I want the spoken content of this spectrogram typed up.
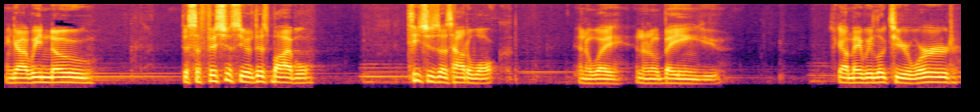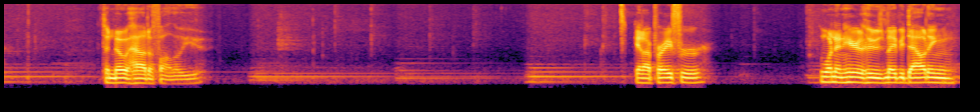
And God, we know the sufficiency of this Bible teaches us how to walk in a way and in obeying you. So God, may we look to your word to know how to follow you. God, I pray for one in here who's maybe doubting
